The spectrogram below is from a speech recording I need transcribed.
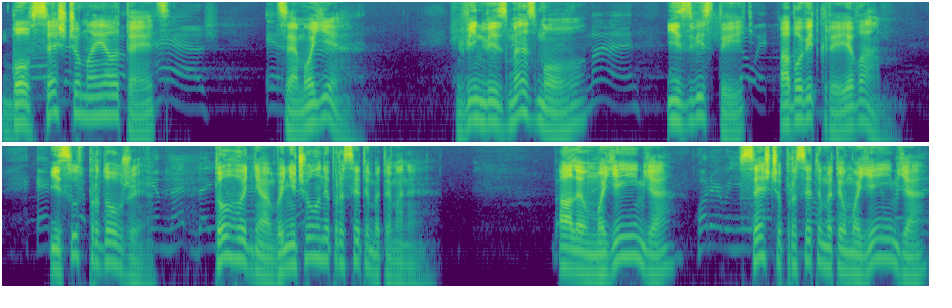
Бо все, що має отець, це моє. Він візьме з мого і звістить або відкриє вам. Ісус продовжує: того дня ви нічого не проситимете мене. Але в моє ім'я, все, що проситимете в моє ім'я,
